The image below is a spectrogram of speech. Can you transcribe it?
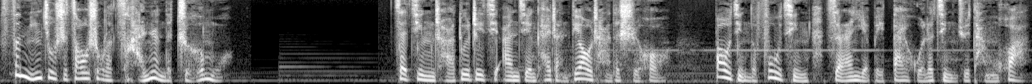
分明就是遭受了残忍的折磨。在警察对这起案件开展调查的时候，报警的父亲自然也被带回了警局谈话。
